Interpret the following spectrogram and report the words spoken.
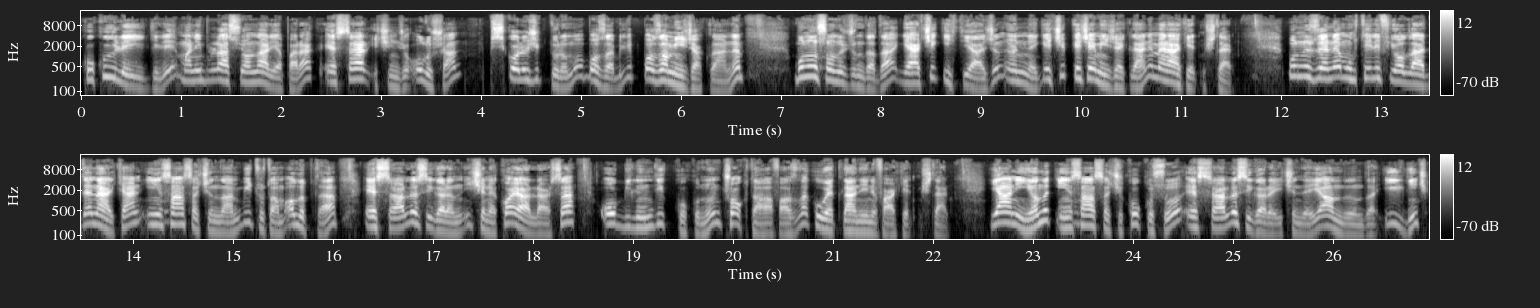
kokuyla ilgili manipülasyonlar yaparak esrar içince oluşan psikolojik durumu bozabilip bozamayacaklarını, bunun sonucunda da gerçek ihtiyacın önüne geçip geçemeyeceklerini merak etmişler. Bunun üzerine muhtelif yollar denerken insan saçından bir tutam alıp da esrarlı sigaranın içine koyarlarsa o bilindik kokunun çok daha fazla kuvvetlendiğini fark etmişler. Yani yanık insan saçı kokusu esrarlı sigara içinde yandığında ilginç,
